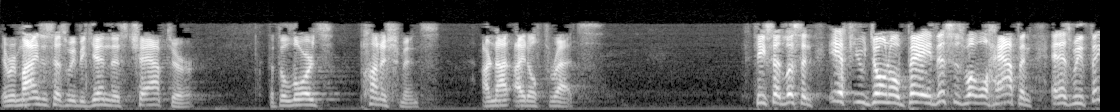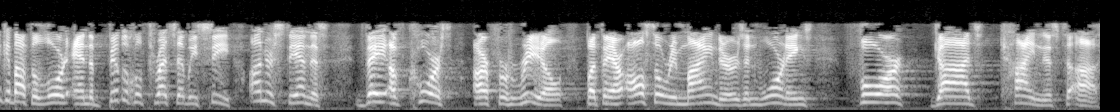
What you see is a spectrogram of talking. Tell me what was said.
It reminds us as we begin this chapter that the Lord's punishments are not idle threats. He said, Listen, if you don't obey, this is what will happen. And as we think about the Lord and the biblical threats that we see, understand this. They, of course, are for real, but they are also reminders and warnings for God's kindness to us.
